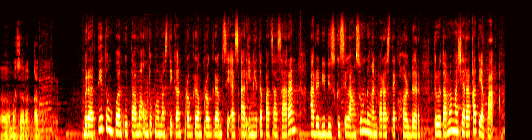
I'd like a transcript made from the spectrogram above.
uh, masyarakat. Berarti tumpuan utama untuk memastikan program-program CSR ini tepat sasaran ada di diskusi langsung dengan para stakeholder, terutama masyarakat ya Pak?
